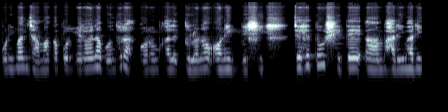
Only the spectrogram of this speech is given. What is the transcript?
পরিমাণ জামা কাপড় বেরোয় না বন্ধুরা, গরমকালের তুলনাও অনেক বেশি। যেহেতু শীতে ভারী ভারী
